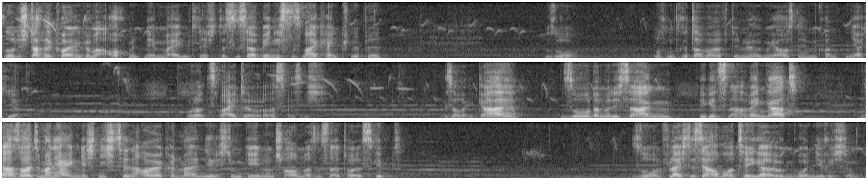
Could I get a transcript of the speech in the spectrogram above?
So, die Stachelkeulen können wir auch mitnehmen eigentlich. Das ist ja wenigstens mal kein Knüppel. So. Noch ein dritter Wolf, den wir irgendwie ausnehmen konnten? Ja, hier. Oder zweite oder was weiß ich. Ist auch egal. So, dann würde ich sagen, hier geht's nach Vanguard. Da sollte man ja eigentlich nicht hin, aber wir können mal in die Richtung gehen und schauen, was es da Tolles gibt. So, und vielleicht ist ja auch Ortega irgendwo in die Richtung.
